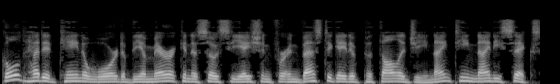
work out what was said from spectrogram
Gold-headed Cane Award of the American Association for Investigative Pathology 1996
